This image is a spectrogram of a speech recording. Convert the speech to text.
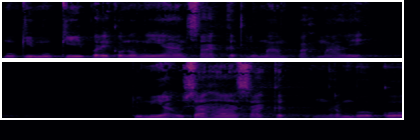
Mugi-mugi perekonomian saged lumampah malih. Dunia usaha saged ngrembaka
